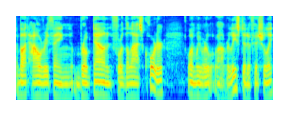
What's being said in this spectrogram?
about how everything broke down for the last quarter when we were uh, released it officially.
